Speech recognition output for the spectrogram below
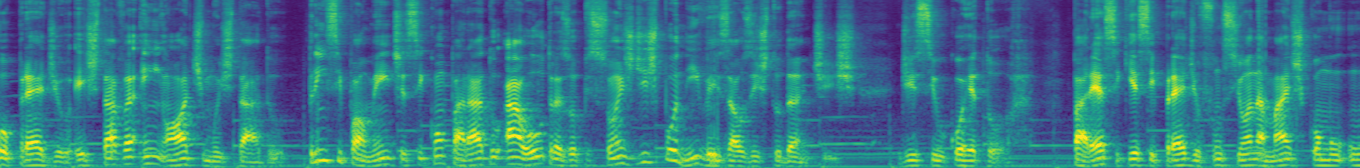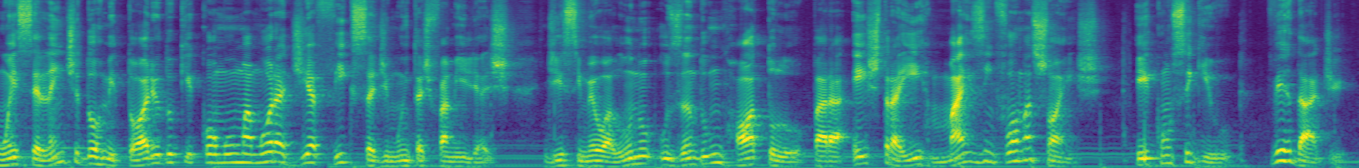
O prédio estava em ótimo estado, principalmente se comparado a outras opções disponíveis aos estudantes, disse o corretor. Parece que esse prédio funciona mais como um excelente dormitório do que como uma moradia fixa de muitas famílias, disse meu aluno usando um rótulo para extrair mais informações. E conseguiu. Verdade.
